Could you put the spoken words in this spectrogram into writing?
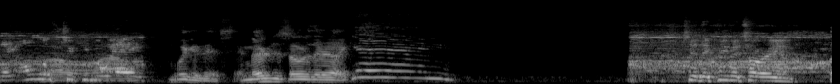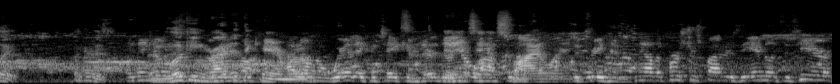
They almost oh, took him wow. away Look at this. And they're just over there like, yay! To the crematorium. Look. Look at this. And they They're looking right at the camera. I don't know where they could take him. They're There's no dancing and smiling. to treat him. Now the first responders, the ambulance is here.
